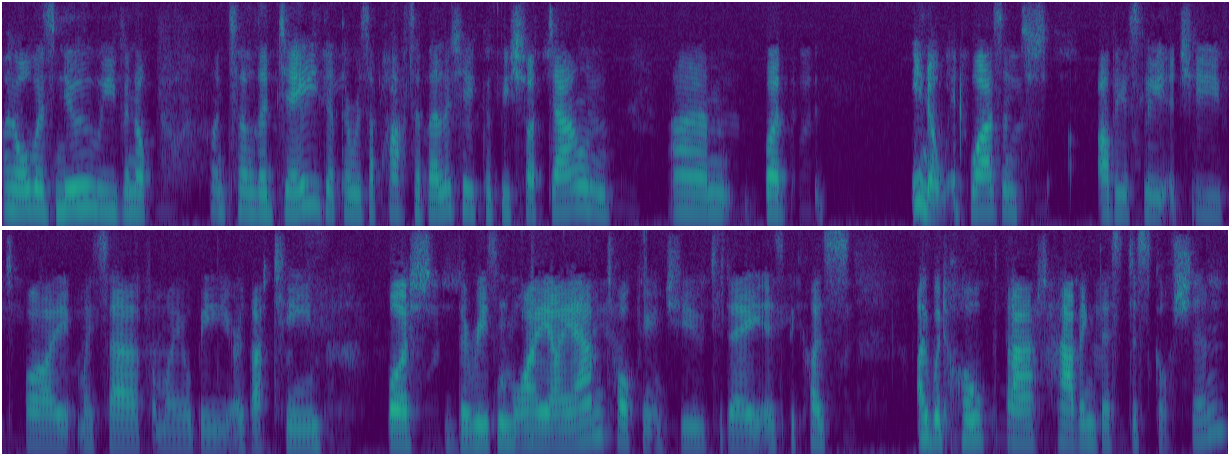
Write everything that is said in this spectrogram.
I always knew, even up until the day, that there was a possibility it could be shut down. Um, but, you know, it wasn't obviously achieved by myself or my OB or that team. But the reason why I am talking to you today is because I would hope that having this discussion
